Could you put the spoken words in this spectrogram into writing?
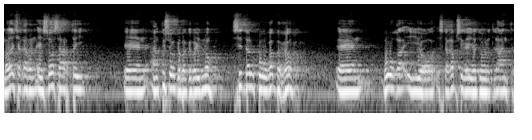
madasha qaran ay soo saartay aan ku soo gabagabayno si dalku uga baxo buuqa iyo isqaqabsiga iyo dowlad la'aanta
